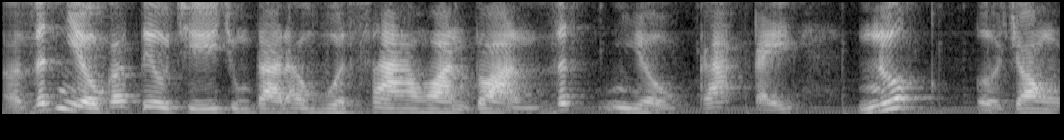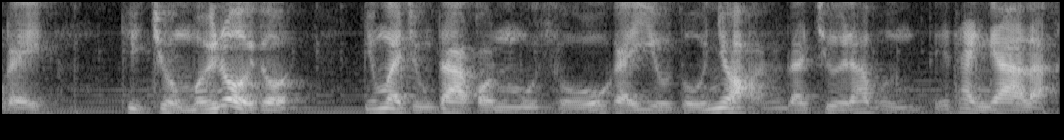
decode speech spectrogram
À, rất nhiều các tiêu chí chúng ta đã vượt xa hoàn toàn rất nhiều các cái nước ở trong cái thị trường mới nổi rồi. Nhưng mà chúng ta còn một số cái yếu tố nhỏ chúng ta chưa đáp ứng. Thế thành ra là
